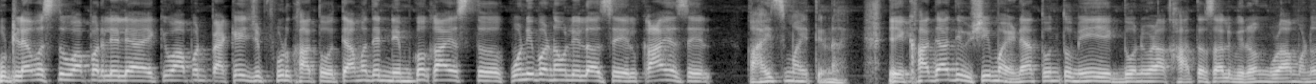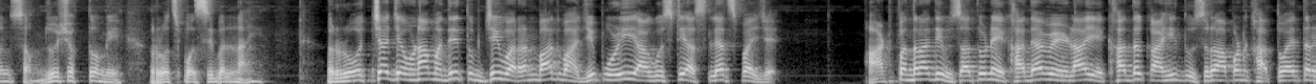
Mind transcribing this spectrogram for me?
कुठल्या वस्तू वापरलेल्या आहे? किंवा आपण पॅकेज फूड खातो त्यामध्ये नेमकं काय असतं? कोणी बनवलेलं असेल? काय असेल? काहीच माहिती नाही. एखाद्या दिवशी महिन्यातून तुम्ही एक दोन वेळा खात असाल विरंगुळा म्हणून समजू शकतो मी. रोज पॉसिबल नाही. रोजच्या जेवणामध्ये तुमची वरणभात भाजी पोळी या गोष्टी असल्याच पाहिजे. आठ पंधरा दिवसातून एखाद्या वेळेला एखादं काही दुसरं आपण खातोय तर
